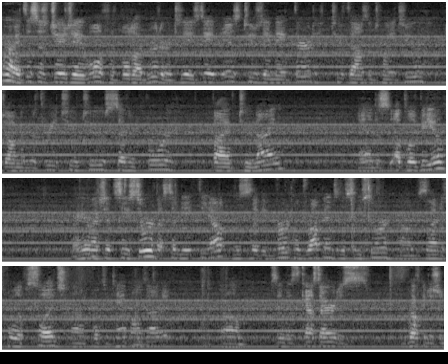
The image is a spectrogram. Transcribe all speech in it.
Alright, this is JJ Wolf with Bulldog Rooter. Today's date is Tuesday, May 3rd, 2022. Job number 322-74529. And this is upload video. Right here I'm actually at the city sewer, about 78 feet out. This is like a vertical drop into the city sewer. Um, this line was full of sludge. Um, pulled some tampons out of it. Um, same as the cast iron is rough condition.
